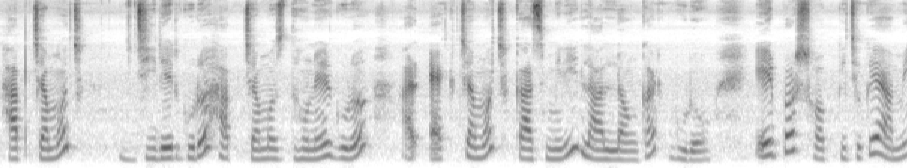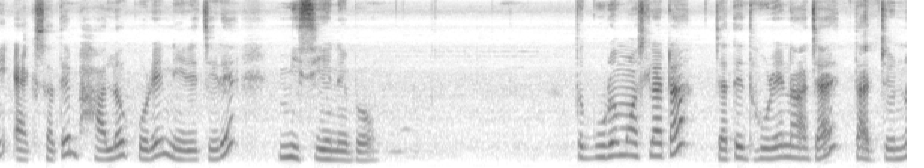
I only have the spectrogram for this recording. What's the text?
হাফ চামচ জিরের গুঁড়ো, হাফ চামচ ধনের গুঁড়ো আর এক চামচ কাশ্মীরি লাল লঙ্কার গুঁড়ো। এরপর সব কিছুকে আমি একসাথে ভালো করে নেড়ে চেড়ে মিশিয়ে নেব। তো গুঁড়ো মশলাটা যাতে ধরে না যায়, তার জন্য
